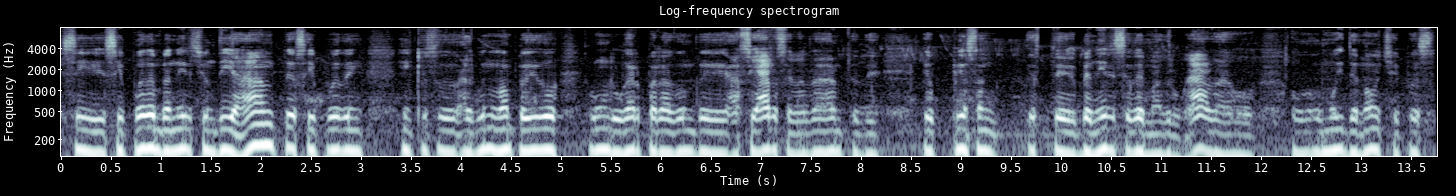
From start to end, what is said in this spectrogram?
si, si pueden venirse un día antes, si pueden, incluso algunos han pedido un lugar para donde asearse, ¿verdad? Antes de, que piensan este, venirse de madrugada o, muy de noche, pues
